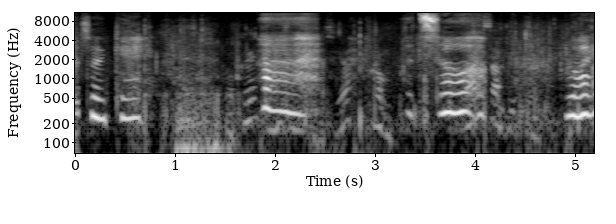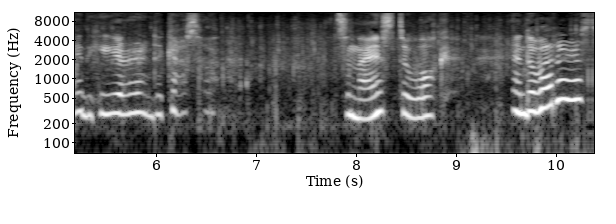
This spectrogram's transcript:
It's okay. Okay? Ah, it's so wide here in the castle. It's nice to walk. And the weather is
